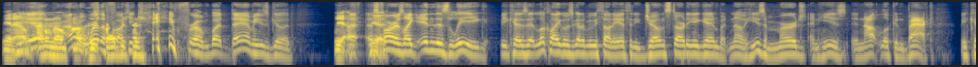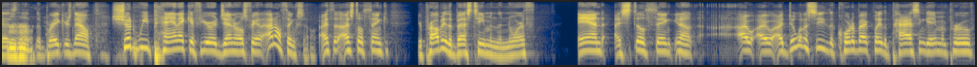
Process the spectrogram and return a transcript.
You know, Yeah, I don't know. I don't know where the fuck he came from, but damn, he's good. Yeah, Uh, as yeah. far as like in this league, because it looked like it was going to be, we thought Anthony Jones starting again, but no, he's emerged and he is not looking back because Mm-hmm. the, the Breakers. Now, should we panic if you're a Generals fan? I don't think so. I th- I still think you're probably the best team in the North, and I still think you know I I, I do want to see the quarterback play, the passing game improve,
